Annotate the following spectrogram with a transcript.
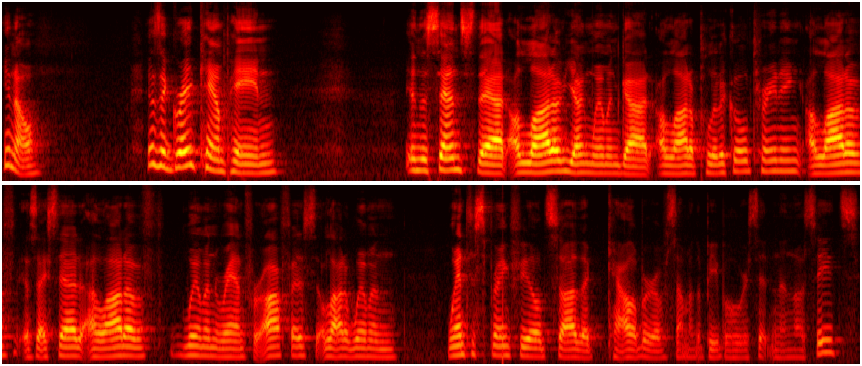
you know, it was a great campaign in the sense that a lot of young women got a lot of political training. A lot of, as I said, a lot of women ran for office. A lot of women went to Springfield, saw the caliber of some of the people who were sitting in those seats,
